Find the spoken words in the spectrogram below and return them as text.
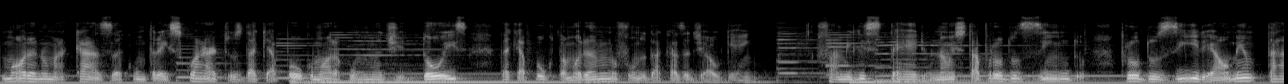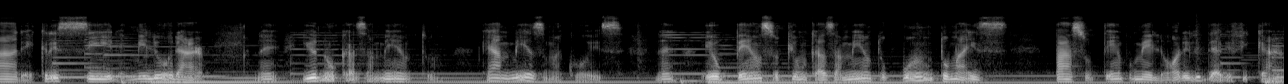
Mora numa casa com três quartos, daqui a pouco mora com uma de dois, daqui a pouco está morando no fundo da casa de alguém. Família estéreo não está produzindo. Produzir é aumentar, é crescer, é melhorar né? E no casamento é a mesma coisa, né? Eu penso que um casamento, quanto mais passa o tempo, melhor ele deve ficar,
